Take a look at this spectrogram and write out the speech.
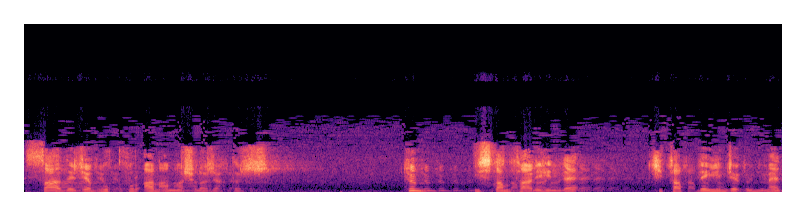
sadece bu Kur'an anlaşılacaktır. Tüm İslam tarihinde kitap deyince ümmet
